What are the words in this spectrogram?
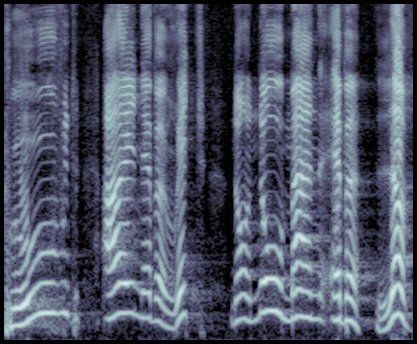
proved, I never writ, nor no man ever loved.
